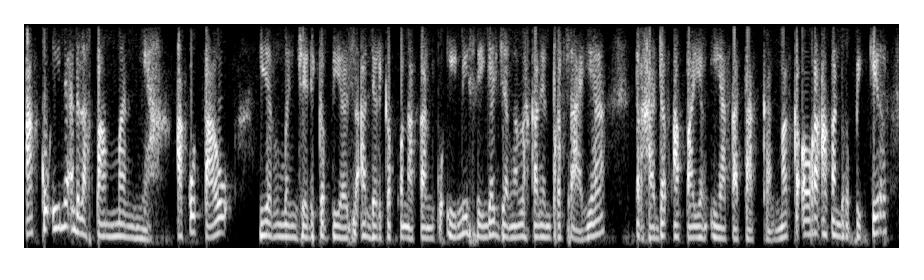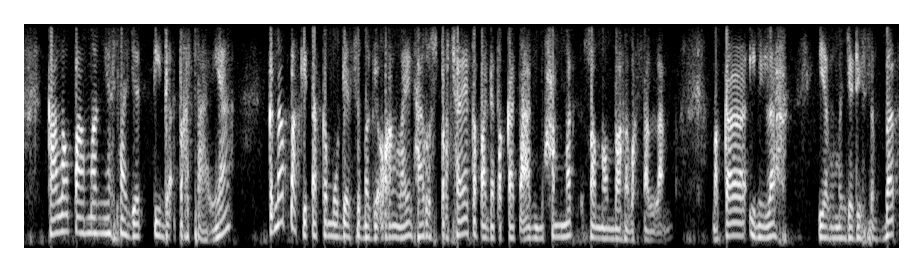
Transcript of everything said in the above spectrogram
aku ini adalah pamannya. Aku tahu yang menjadi kebiasaan dari keponakanku ini sehingga janganlah kalian percaya terhadap apa yang ia katakan. Maka orang akan berpikir kalau pamannya saja tidak percaya, kenapa kita kemudian sebagai orang lain harus percaya kepada perkataan Muhammad SAW? Maka inilah yang menjadi sebab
